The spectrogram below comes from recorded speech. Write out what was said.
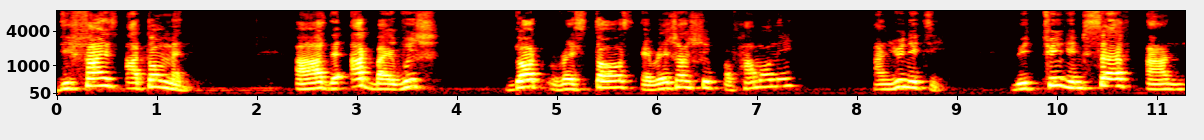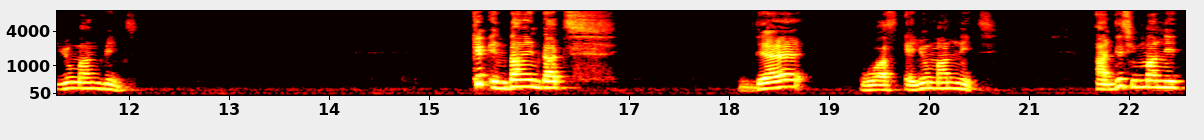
defines atonement as the act by which God restores a relationship of harmony and unity between himself and human beings. Keep in mind that there was a human need, and this human need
